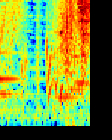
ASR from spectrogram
you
